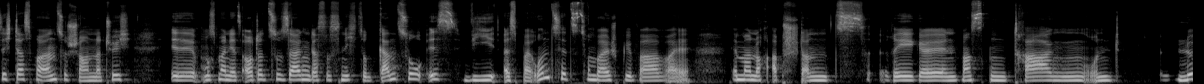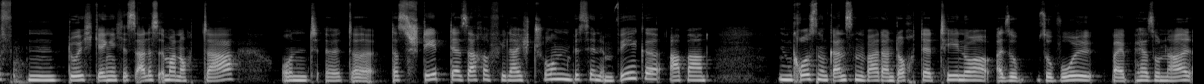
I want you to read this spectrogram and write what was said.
sich das mal anzuschauen. Natürlich äh, muss man jetzt auch dazu sagen, dass es nicht so ganz so ist, wie es bei uns jetzt zum Beispiel war, weil immer noch Abstandsregeln, Masken tragen und Lüften durchgängig ist alles immer noch da. Und äh, da, das steht der Sache vielleicht schon ein bisschen im Wege, aber im Großen und Ganzen war dann doch der Tenor, also sowohl bei Personal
